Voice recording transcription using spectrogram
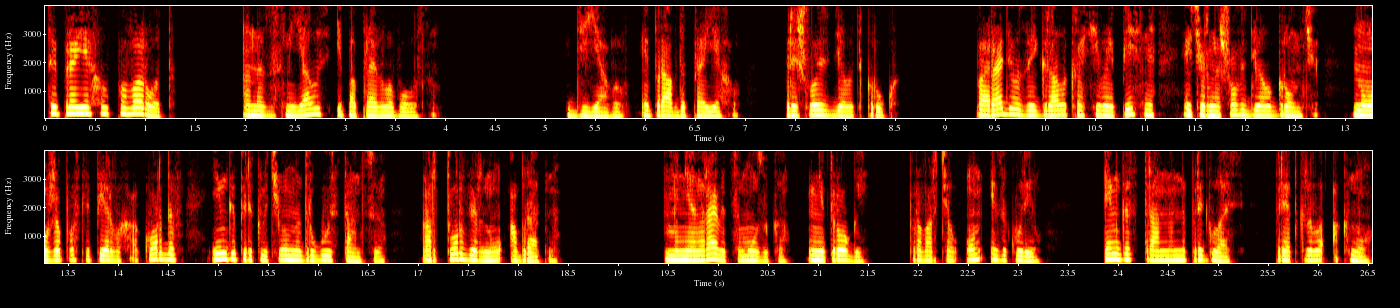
«Ты проехал поворот». Она засмеялась и поправила волосы. Дьявол, и правда проехал. Пришлось сделать круг. По радио заиграла красивая песня, и Чернышов сделал громче — но уже после первых аккордов Инга переключила на другую станцию. Артур вернул обратно. «Мне нравится музыка, не трогай», — проворчал он и закурил. Инга странно напряглась, приоткрыла окно.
